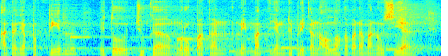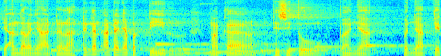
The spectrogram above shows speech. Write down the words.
adanya petir itu juga merupakan nikmat yang diberikan Allah kepada manusia. Di antaranya adalah dengan adanya petir, maka di situ banyak penyakit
